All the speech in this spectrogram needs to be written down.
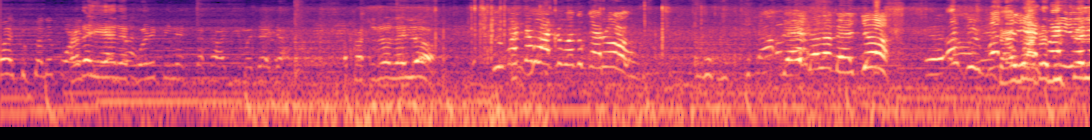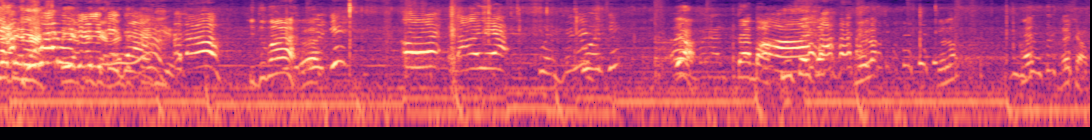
ભાઈ ચૂપ કરી કોણ અરે યાર પાણી પીને ખાવાની મજા આવી જાય. કચરો લઈ લો. તું માટે આટલું બધું કરો. બેજો બેજો. સાહેબ, આપણે બુક કરી લે પહેલા. પછી આપણે પહેલા કરીએ. કીધું બા. ઓ લાવ લે બોલજે યા તા બાપનું કઈ કા? બોલો બોલો. હે લે ચાવ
